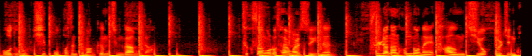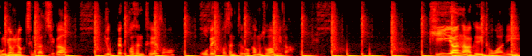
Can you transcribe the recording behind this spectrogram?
모두 15%만큼 증가합니다. 특성으로 사용할 수 있는 풀려난 혼돈의 다음 지옥 돌진 공격력 증가치가 600%에서 500%로 감소합니다. 기이한 악의 도관이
